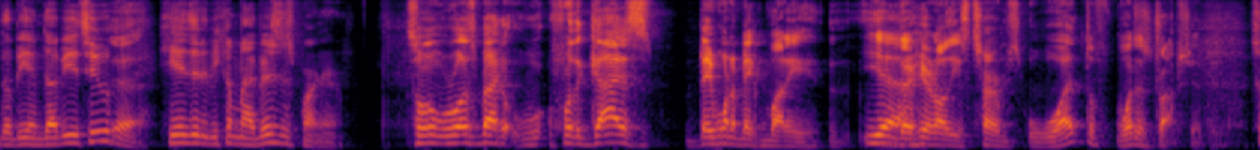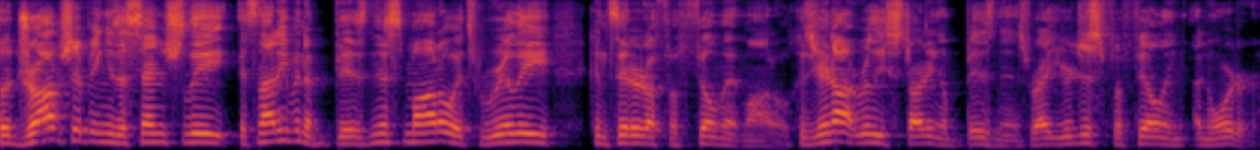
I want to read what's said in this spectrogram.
the, the bmw to Yeah. he ended up becoming my business partner So it rolls back for the guys. They want to make money. Yeah. They're hearing all these terms. What the, what is drop shipping? So drop shipping is essentially it's not even a business model, it's really considered a fulfillment model because you're not really starting a business, right? You're just fulfilling an order.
